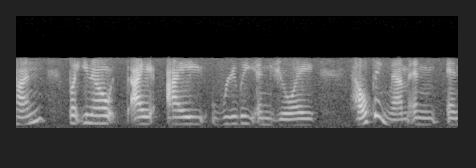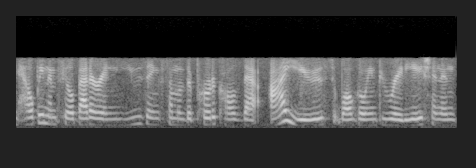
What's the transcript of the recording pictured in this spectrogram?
ton but you know i i really enjoy helping them and and helping them feel better and using some of the protocols that i used while going through radiation and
